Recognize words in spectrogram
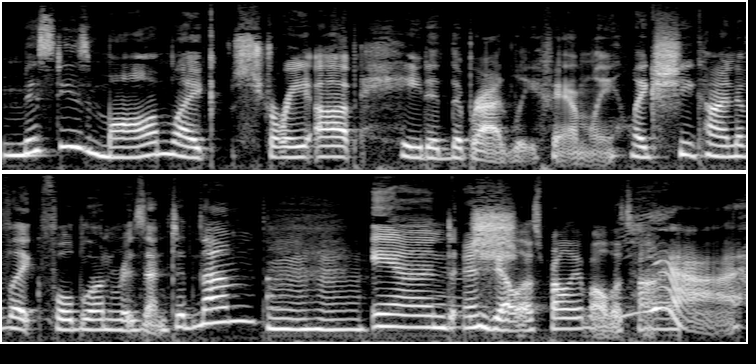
Misty's mom, like, straight up hated the Bradley family. Like, she kind of, like, full blown resented them. Mm-hmm. And, and jealous probably of all the time. Yeah.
